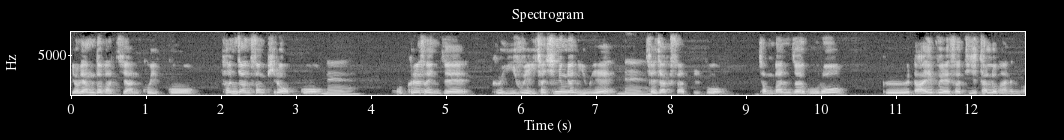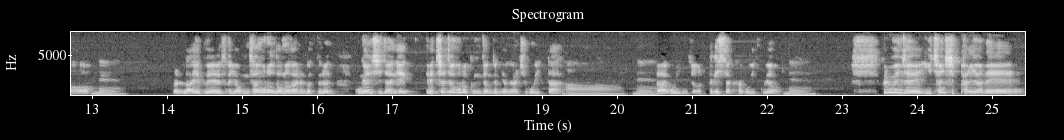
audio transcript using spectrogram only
영향도 받지 않고 있고 현장성 필요 없고. 네. 뭐 그래서 이제 그 이후에 2016년 이후에 네. 제작사들도 전반적으로 그 라이브에서 디지털로 가는 거. 네. 라이브에서 영상으로 넘어가는 것들은 공연 시장에 대체적으로 긍정적 영향을 주고 있다. 아, 네. 라고 인정을 하기 시작하고 있고요. 네. 그리고 이제 2018년에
